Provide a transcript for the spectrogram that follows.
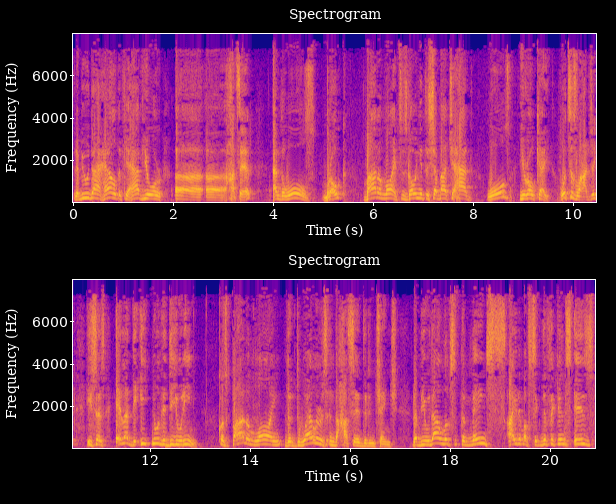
Rabbi Yehuda held if you have your uh, uh, hatzer and the walls broke, bottom line, since going into Shabbat you had walls, you're okay. What's his logic? He says, Ela de'itnu the diurim. Because bottom line, the dwellers in the Hasid didn't change. Rabbi Yehuda looks at the main item of significance is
